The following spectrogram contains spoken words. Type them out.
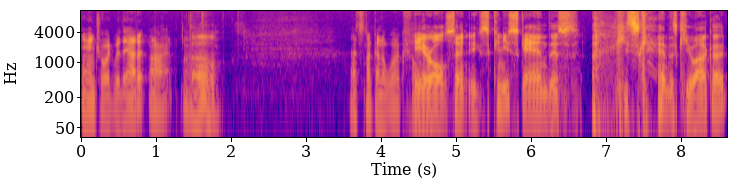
Android without it. All right, Oh, that's not going to work for here, all sent. Can you scan this? can you scan this QR code?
